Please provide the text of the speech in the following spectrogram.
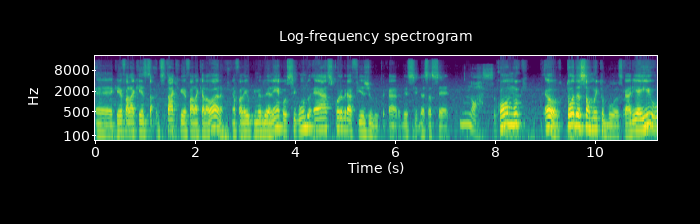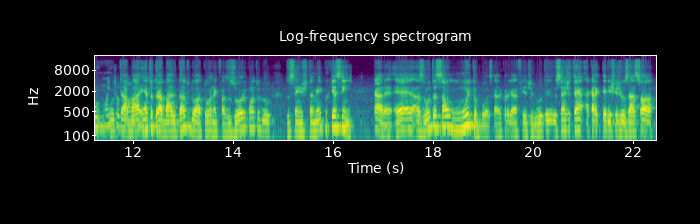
é, que eu ia falar aqui, destaque que eu ia falar aquela hora. Eu falei o primeiro do elenco, o segundo é as coreografias de luta, cara, desse, dessa série. Nossa. Como. que- oh, todas são muito boas, cara. E aí o, o trabalho entra o trabalho tanto do ator, né, que faz o Zoro, quanto do, do Senji também, porque assim, cara, é, as lutas são muito boas, cara. A coreografia de luta. E o Senji tem a característica de usar só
